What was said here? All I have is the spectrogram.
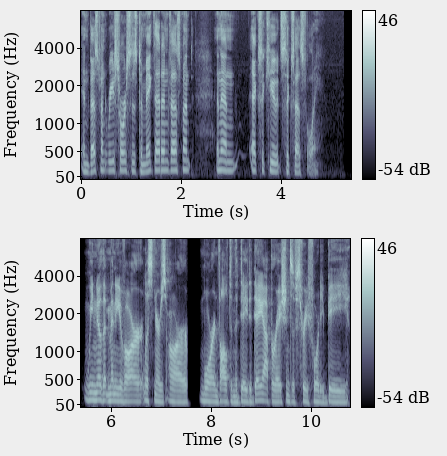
investment resources to make that investment, and then execute successfully. We know that many of our listeners are more involved in the day to day operations of 340B.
